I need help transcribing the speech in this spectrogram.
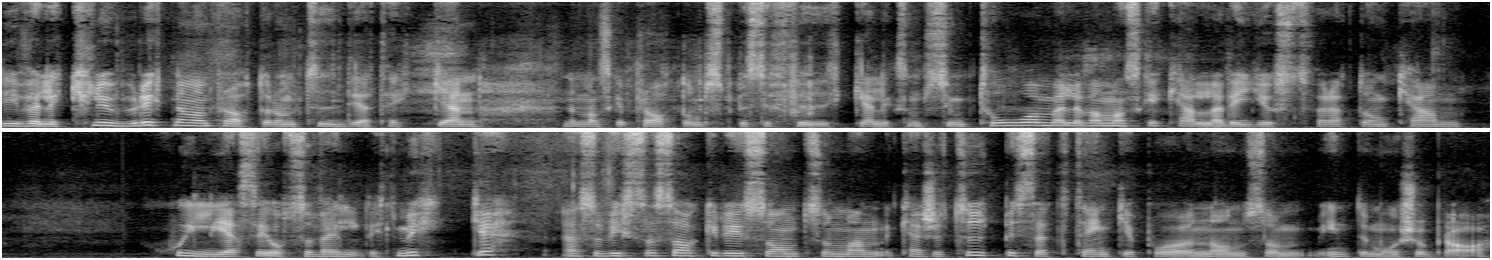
det är väldigt klurigt när man pratar om tidiga tecken, när man ska prata om specifika liksom, symptom eller vad man ska kalla det, just för att de kan skilja sig åt så väldigt mycket. Alltså vissa saker är ju sånt som man kanske typiskt sett tänker på någon som inte mår så bra.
